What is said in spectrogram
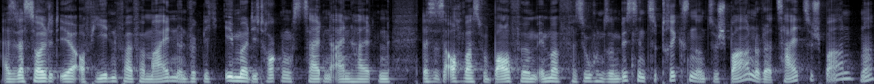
Also das solltet ihr auf jeden Fall vermeiden und wirklich immer die Trocknungszeiten einhalten. Das ist auch was, wo Baufirmen immer versuchen, so ein bisschen zu tricksen und zu sparen oder Zeit zu sparen. Ne?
